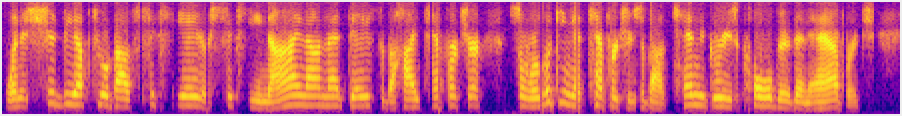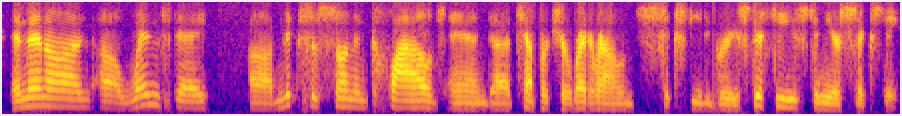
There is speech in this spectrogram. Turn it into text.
when it should be up to about 68 or 69 on that day for the high temperature. So we're looking at temperatures about 10 degrees colder than average. And then on uh, Wednesday, uh, mix of sun and clouds and uh, temperature right around 60 degrees, 50s to near 60.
